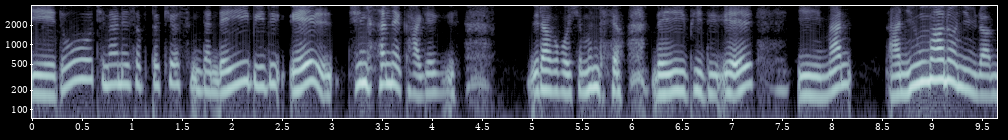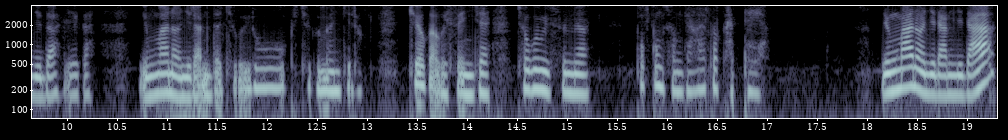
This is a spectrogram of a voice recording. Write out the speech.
얘도 지난해서부터 키웠습니다. 네이비드 웰. 지난해 가격이라고 보시면 돼요. 네이비드 웰. 2만, 아니, 6만원이랍니다. 얘가. 6만원이랍니다. 지금 이렇게 지금 현재 이렇게 키워가고 있어요. 이제 조금 있으면 폭풍 성장할 것 같아요. 6만원이랍니다.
